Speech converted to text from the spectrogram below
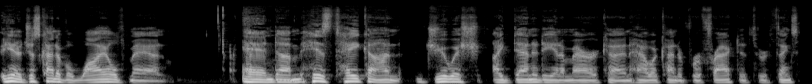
you know, just kind of a wild man. And um, his take on Jewish identity in America and how it kind of refracted through things.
